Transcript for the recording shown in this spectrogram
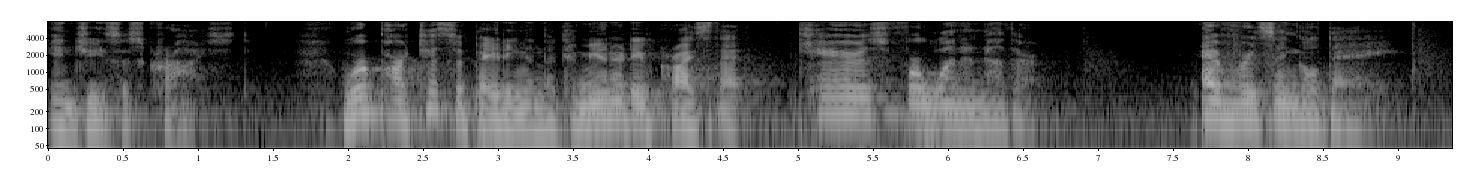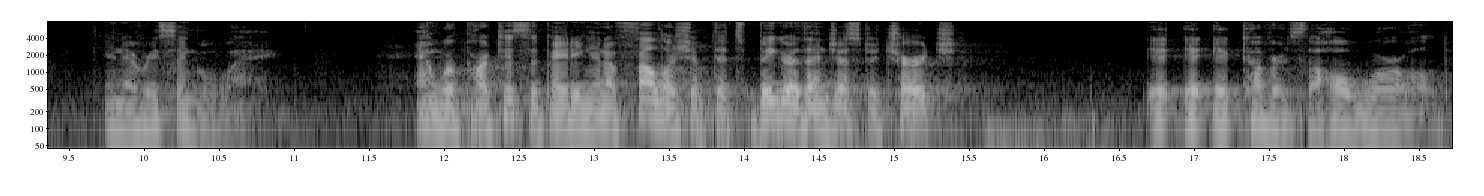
in Jesus Christ. We're participating in the community of Christ that cares for one another every single day in every single way and we're participating in a fellowship that's bigger than just a church, it, it, it, covers the whole world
